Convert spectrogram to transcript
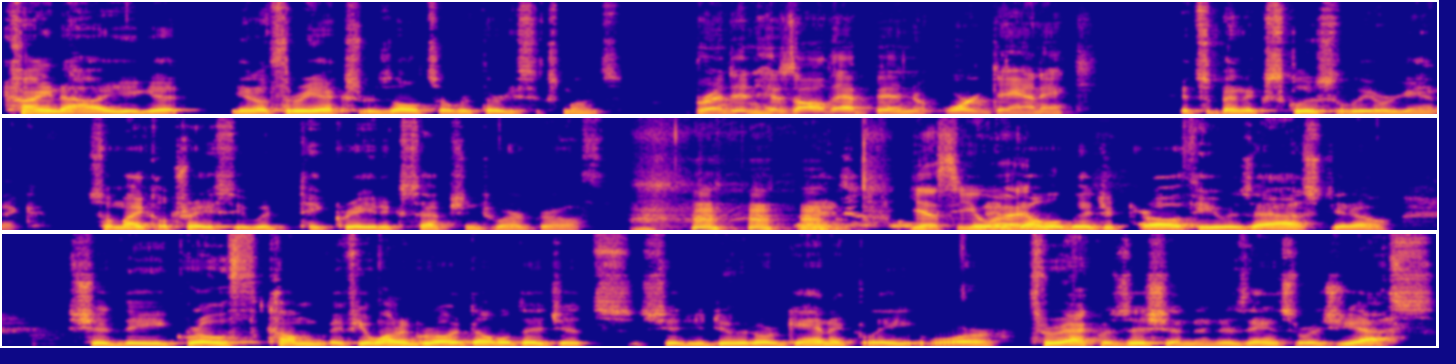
kind of how you get, you know, 3x results over 36 months. Brendan, has all that been organic? It's been exclusively organic. So Michael Tracy would take great exception to our growth. right? yes, he would. Double digit growth. He was asked, you know, should the growth come if you want to grow at double digits, should you do it organically or through acquisition? And his answer was yes,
